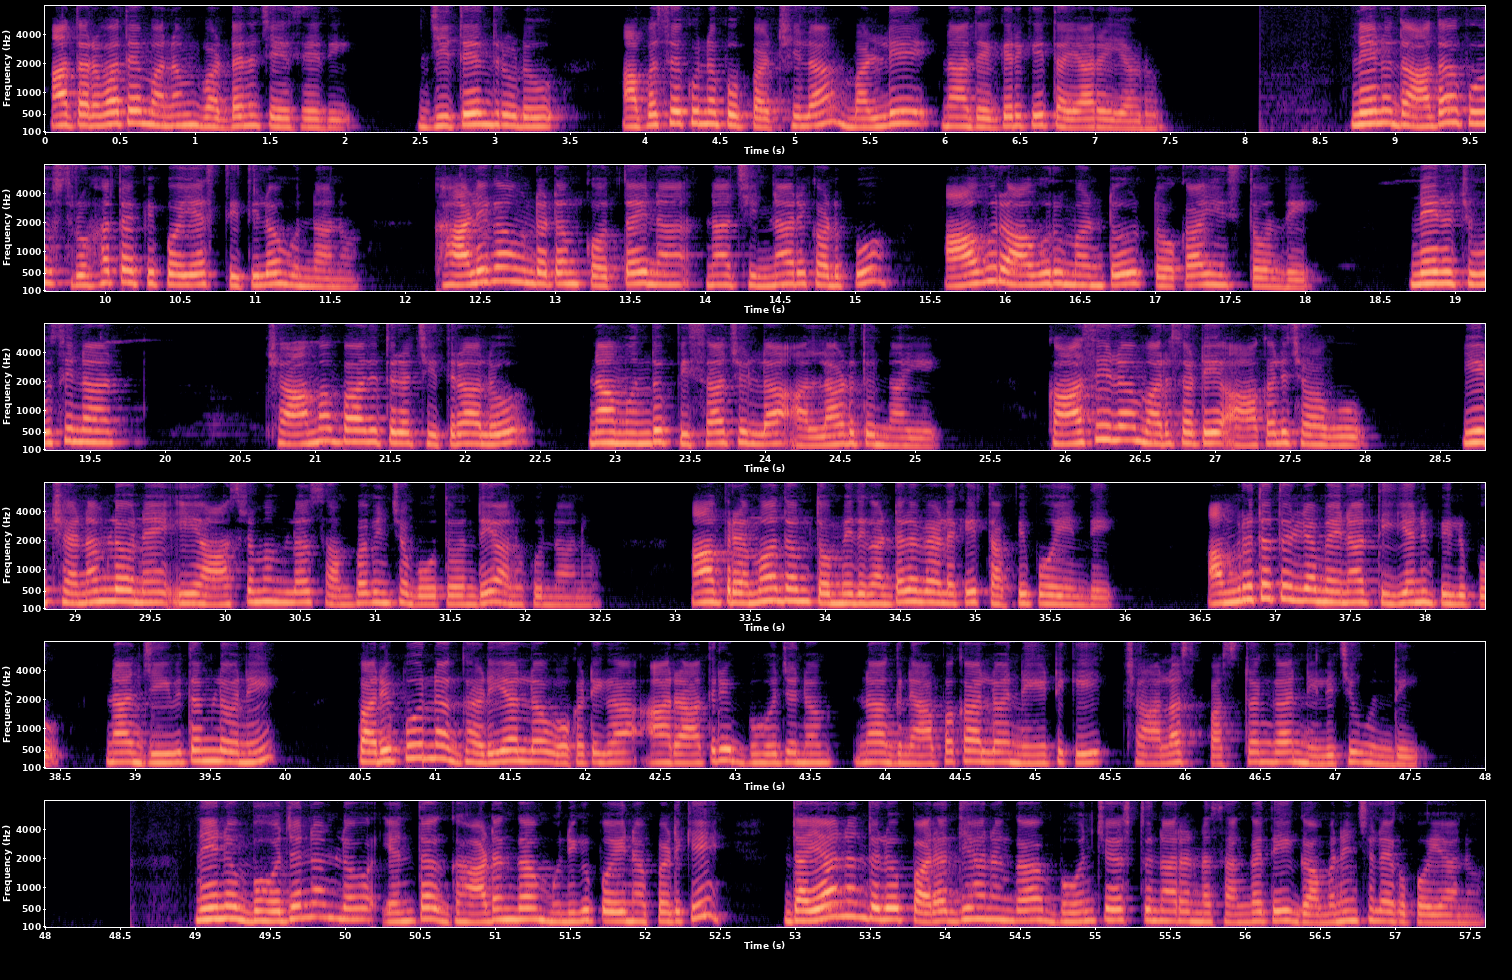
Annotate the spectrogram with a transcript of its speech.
ఆ తర్వాతే మనం వడ్డన చేసేది. జితేంద్రుడు అపశకునపు పక్షిలా మళ్ళీ నా దగ్గరికి తయారయ్యాడు. నేను దాదాపు స్పృహ తప్పిపోయే స్థితిలో ఉన్నాను. ఖాళీగా ఉండటం కొత్తైన నా చిన్నారి కడుపు ఆవురావురుమంటూ టోకాయిస్తోంది. నేను చూసిన క్షామబాధితుల చిత్రాలు నా ముందు పిశాచుల్లా అల్లాడుతున్నాయి. కాశీలో మరుసటి ఆకలి చావు. ఈ క్షణంలోనే ఈ ఆశ్రమంలో సంభవించబోతోంది అనుకున్నాను. ఆ ప్రమాదం తొమ్మిది గంటల వేళకి తప్పిపోయింది. అమృతతుల్యమైన తీయని పిలుపు. నా జీవితంలోని పరిపూర్ణ ఘడియల్లో ఒకటిగా ఆ రాత్రి భోజనం నా జ్ఞాపకాల్లో నేటికి చాలా స్పష్టంగా నిలిచి ఉంది. నేను భోజనంలో ఎంత గాఢంగా మునిగిపోయినప్పటికీ దయానందులు పరధ్యానంగా భోంచేస్తున్నారన్న సంగతి గమనించలేకపోయాను.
